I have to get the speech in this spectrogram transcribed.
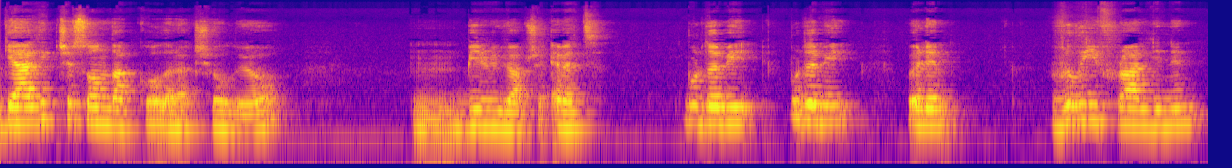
Geldikçe son dakika olarak şey oluyor. Hmm, Bir virgül altmış. Evet. Burada bir burada bir böyle relief rally'nin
